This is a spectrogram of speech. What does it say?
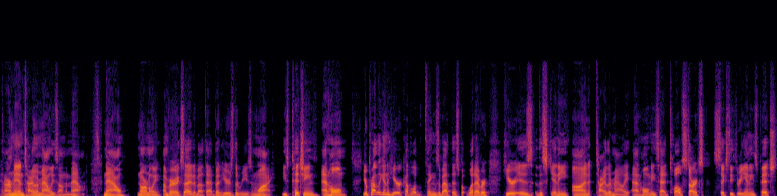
and our man Tyler Mahle's on the mound. Now, normally I'm very excited about that, but here's the reason why. He's pitching at home. You're probably going to hear a couple of things about this, but whatever. Here is the skinny on Tyler Mahle at home. He's had 12 starts, 63 innings pitched,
